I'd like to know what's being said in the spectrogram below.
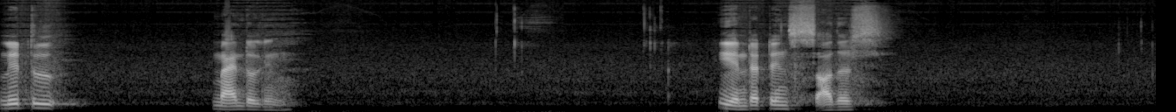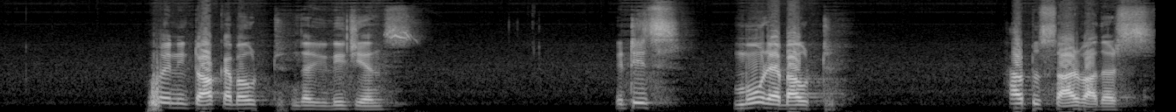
little mandolin. He entertains others. When we talk about the religions, it is more about how to serve others,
